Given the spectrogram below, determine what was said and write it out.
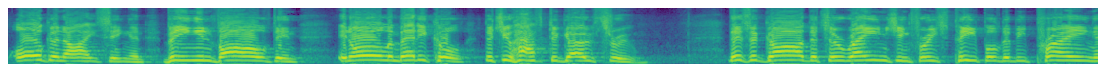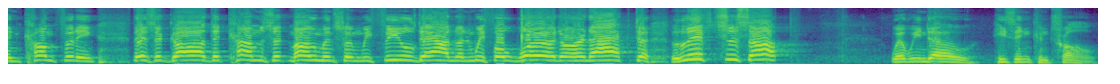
organizing and being involved in, in all the medical that you have to go through. There's a God that's arranging for his people to be praying and comforting. There's a God that comes at moments when we feel down and with a word or an act uh, lifts us up where we know he's in control.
